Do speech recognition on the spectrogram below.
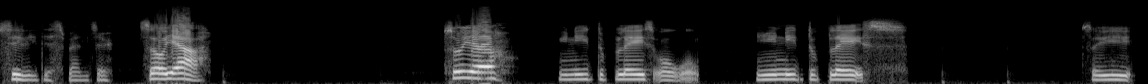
Silly dispenser. So yeah. So yeah, you need to place, oh, whoa. You need to place. So you,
